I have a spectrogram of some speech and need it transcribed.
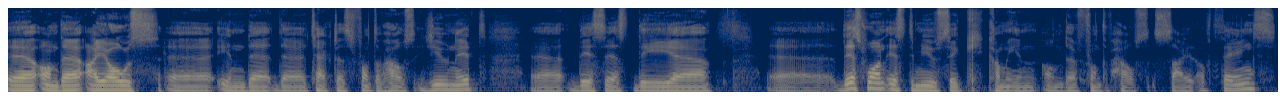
uh, on the IOs uh, in the, the Tactus front of house unit. Uh, this is the uh, this one is the music coming in on the front of house side of things.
